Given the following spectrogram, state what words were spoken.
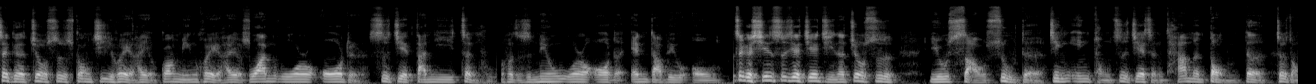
这个就是共济会，还有光明会，还有 One World Order 世界单一政府，或者是 New World Order NWO 这个新世界阶级呢，就是由少数的精英统治阶层，他们懂得这种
